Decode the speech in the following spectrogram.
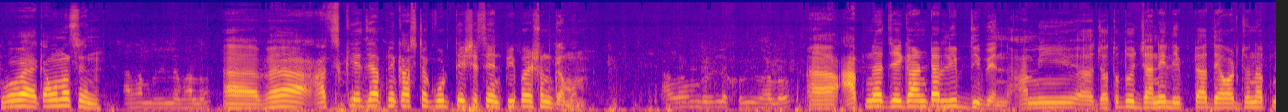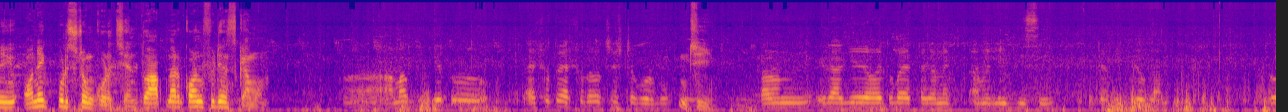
শুভ ভাই কেমন আছেন? আলহামদুলিল্লাহ ভালো। ভাইয়া আজকে যে আপনি কাজটা করতে এসেছেন প্রিপারেশন কেমন? আলহামদুলিল্লাহ খুবই ভালো। আপনার যে গানটা লিপ দিবেন আমি যতদূর জানি লিপটা দেওয়ার জন্য আপনি অনেক পরিশ্রম করেছেন তো আপনার কনফিডেন্স কেমন? আমার দিকে তো একশোতে একশো দেওয়ার চেষ্টা করব। জি। কারণ এর আগে হয়তো বা একটা গানে আমি লিড দিছি এটা দ্বিতীয় গান। তো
